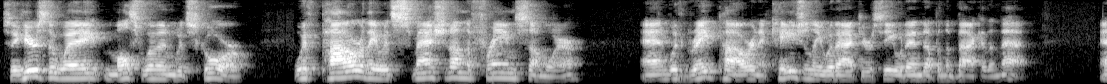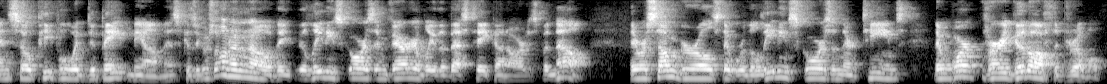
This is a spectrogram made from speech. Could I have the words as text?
So here's the way most women would score. With power, they would smash it on the frame somewhere, and with great power and occasionally with accuracy, would end up in the back of the net. And so people would debate me on this because it goes, oh, no, no, no, the, the leading scorer is invariably the best take on artist. But no, there were some girls that were the leading scorers in their teams that weren't very good off the dribble.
